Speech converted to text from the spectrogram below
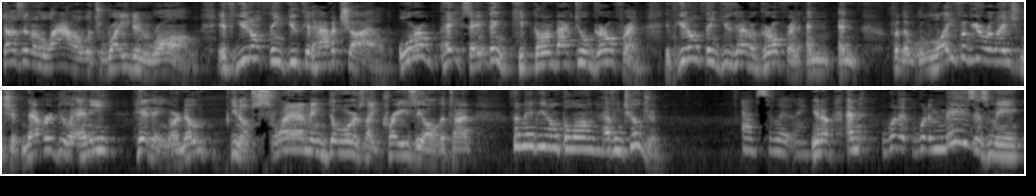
doesn't allow what's right and wrong. If you don't think you could have a child, or hey, same thing, keep going back to a girlfriend. If you don't think you can have a girlfriend and and for the life of your relationship, never do any hitting or no, you know, slamming doors like crazy all the time, then maybe you don't belong having children. Absolutely. You know, and what what amazes me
